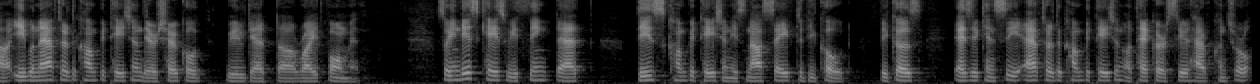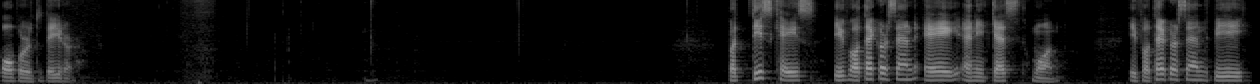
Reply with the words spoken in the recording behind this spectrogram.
uh, even after the computation, their shellcode will get the right format. So in this case, we think that this computation is not safe to decode because as you can see, after the computation, attackers still have control over the data. But this case, if attacker send A and it gets 1, if attacker send B,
